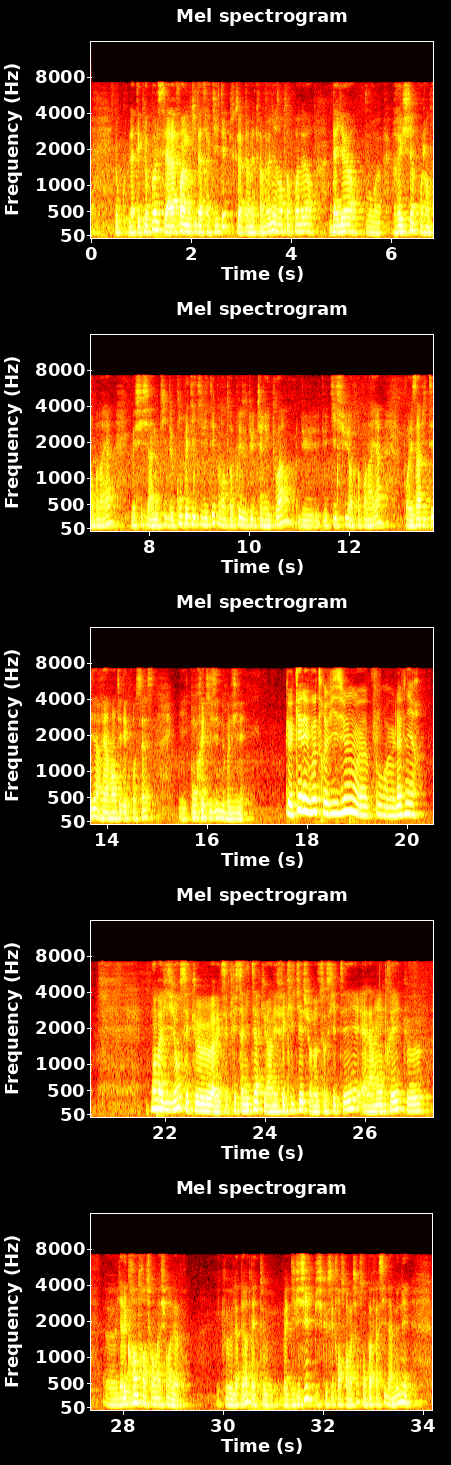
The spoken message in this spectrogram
Donc la Technopole, c'est à la fois un outil d'attractivité, puisque ça permet de faire venir des entrepreneurs d'ailleurs pour euh, réussir le projet entrepreneurial, mais aussi c'est un outil de compétitivité pour les entreprises du territoire, du, du, tissu entrepreneurial, pour les inviter à réinventer des process et concrétiser de nouvelles idées. quelle est votre vision euh, pour l'avenir? Moi, ma vision, c'est que avec cette crise sanitaire qui a eu un effet cliqué sur notre société, elle a montré qu'il euh, y a de grandes transformations à l'œuvre et que la période va être, être difficile puisque ces transformations ne sont pas faciles à mener.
